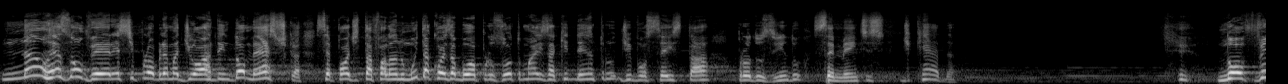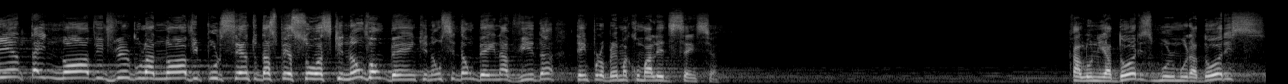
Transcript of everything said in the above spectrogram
não resolver esse problema de ordem doméstica, você pode estar falando muita coisa boa para os outros, mas aqui dentro de você está produzindo sementes de queda. 99,9% das pessoas que não vão bem, que não se dão bem na vida, tem problema com maledicência. Caluniadores, murmuradores,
